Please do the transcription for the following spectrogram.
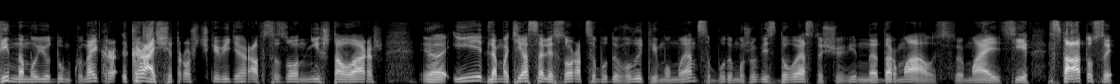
Він, на мою думку, найкраще трошечки відіграв сезон, ніж товариш. Е, і для Матіаса Лісора це буде великий момент. Це буде можливість довести, що він не дарма ось має ці статуси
